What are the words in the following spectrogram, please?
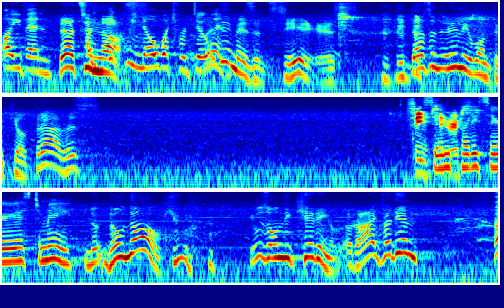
Oh, Ivan. that's I enough. think we know what we're doing. Vadim isn't serious. He doesn't really want to kill Travis. Seems Seemed serious. pretty serious to me. No, no, no. He, he was only kidding, right, Vadim?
